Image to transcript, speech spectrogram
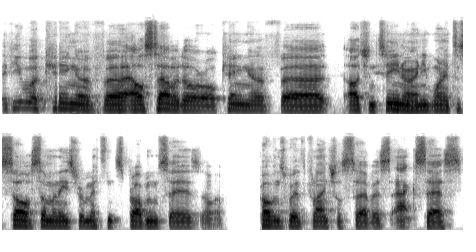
If you were king of uh, El Salvador or king of uh, Argentina and you wanted to solve some of these remittance problems or problems with financial service access,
